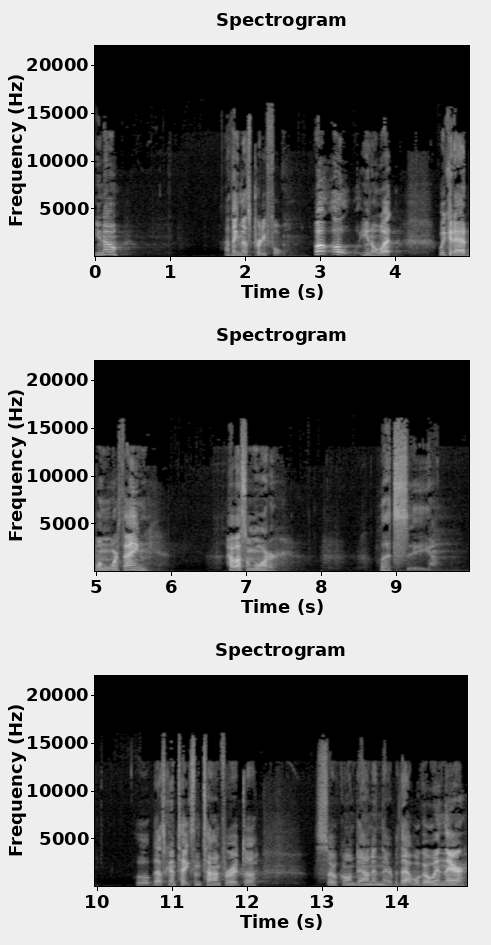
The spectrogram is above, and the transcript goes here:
You know, I think that's pretty full. Well, oh, you know what? We could add one more thing. How about some water? Let's see. Oh, that's going to take some time for it to soak on down in there, but that will go in there.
